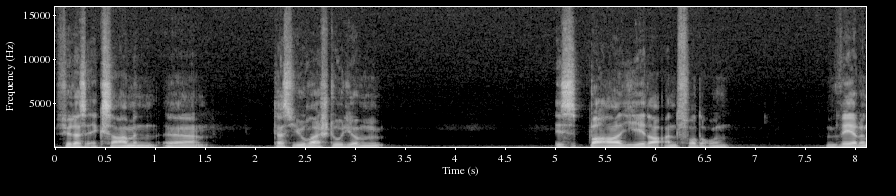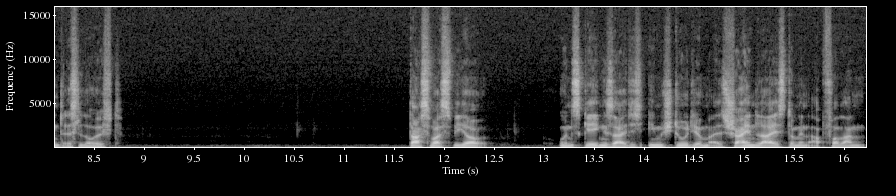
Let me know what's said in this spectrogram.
für das Examen, äh, das Jurastudium ist bar jeder Anforderung, während es läuft das, was wir uns gegenseitig im Studium als Scheinleistungen abverlangen,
